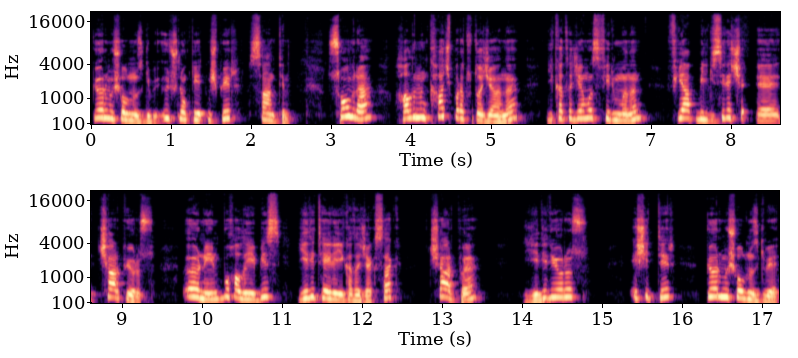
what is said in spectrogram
Görmüş olduğunuz gibi 3.71 santim. Sonra halının kaç para tutacağını yıkatacağımız firmanın fiyat bilgisiyle e, çarpıyoruz. Örneğin bu halıyı biz 7 TL yıkatacaksak çarpı 7 diyoruz. Eşittir. Görmüş olduğunuz gibi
